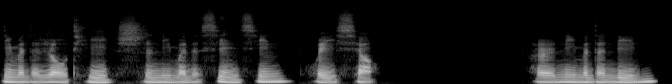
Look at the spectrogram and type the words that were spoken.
你们的肉体使你们的信心微小，而你们的灵。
